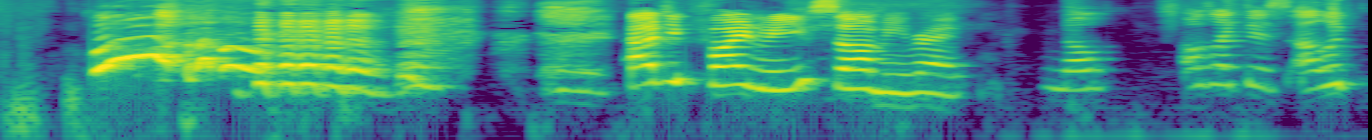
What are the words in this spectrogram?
How'd you find me? You saw me, right? No. I was like this. I looked.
